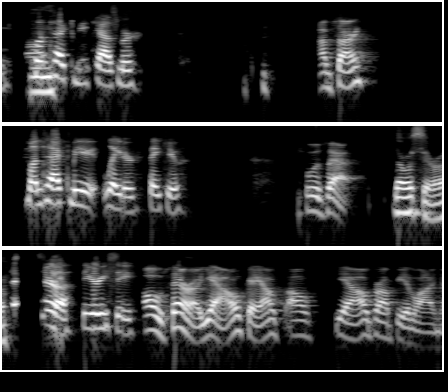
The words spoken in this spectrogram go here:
Um, Contact me, Casmer. I'm sorry, Contact me later. Thank you. who was that? that was Sarah. Sarah, the E REC. Oh, Sarah, yeah, okay, I'll, I'll, yeah, I'll drop you a line.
